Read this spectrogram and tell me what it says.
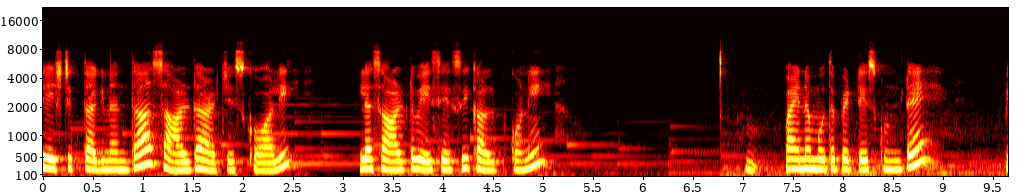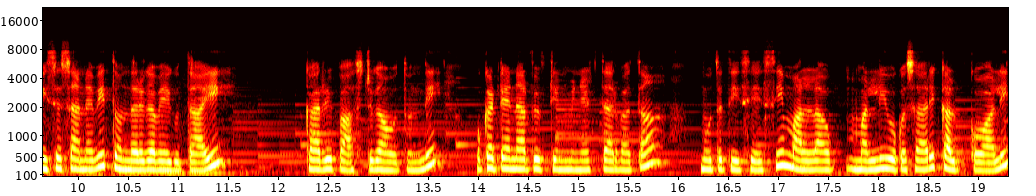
టేస్ట్కి తగినంత సాల్ట్ యాడ్ చేసుకోవాలి. ఇలా సాల్ట్ వేసేసి కలుపుకొని పైన మూత పెట్టేసుకుంటే పీసెస్ అనేవి తొందరగా వేగుతాయి. కర్రీ ఫాస్ట్గా అవుతుంది. ఒక టెన్ ఆర్ ఫిఫ్టీన్ మినిట్స్ తర్వాత మూత తీసేసి మళ్ళా మళ్ళీ ఒకసారి కలుపుకోవాలి.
